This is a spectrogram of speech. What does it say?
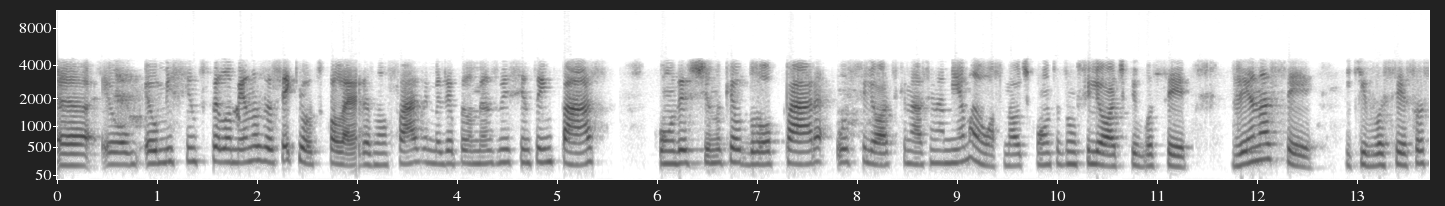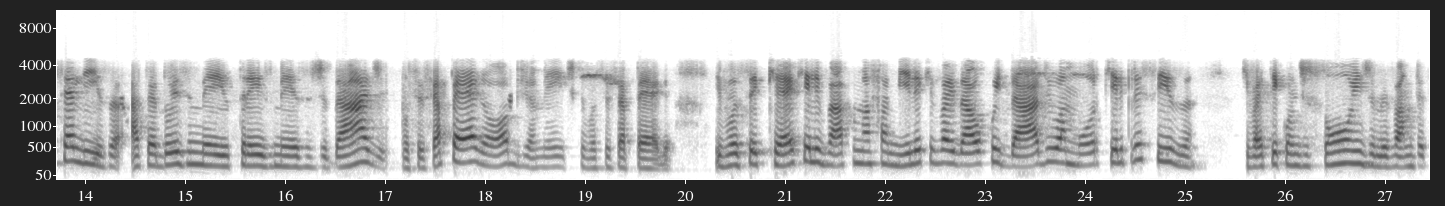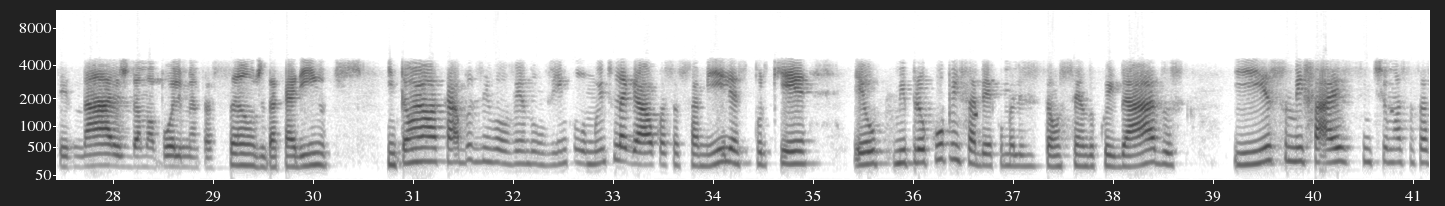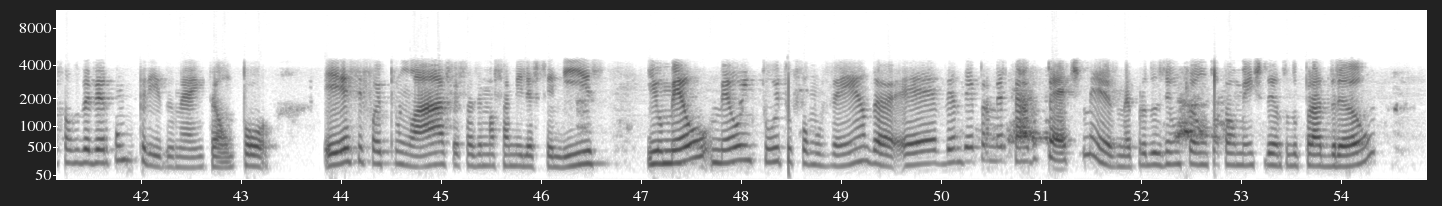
uh, eu, eu me sinto, pelo menos, eu sei que outros colegas não fazem, mas eu pelo menos me sinto em paz com o destino que eu dou para os filhotes que nascem na minha mão. Afinal de contas, um filhote que você vê nascer e que você socializa até dois e meio, três meses de idade, você se apega, obviamente que você se apega. E você quer que ele vá para uma família que vai dar o cuidado e o amor que ele precisa, que vai ter condições de levar no veterinário, de dar uma boa alimentação, de dar carinho. Então eu acabo desenvolvendo um vínculo muito legal com essas famílias, porque eu me preocupo em saber como eles estão sendo cuidados e isso me faz sentir uma sensação do dever cumprido, né? Então, pô, esse foi para um lar, foi fazer uma família feliz. E o meu, meu intuito como venda é vender para mercado pet mesmo, é produzir um cão totalmente dentro do padrão,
